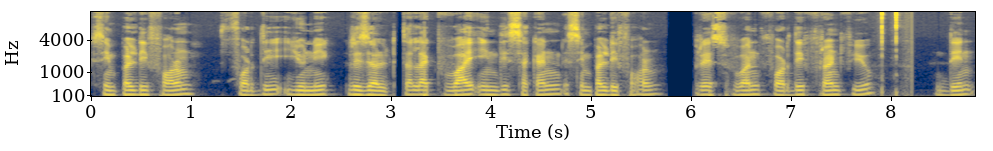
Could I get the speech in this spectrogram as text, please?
simple deform for the unique result, select Y in the second simple deform. Press 1 for the front view. Then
